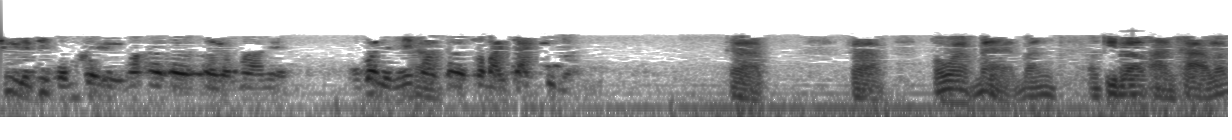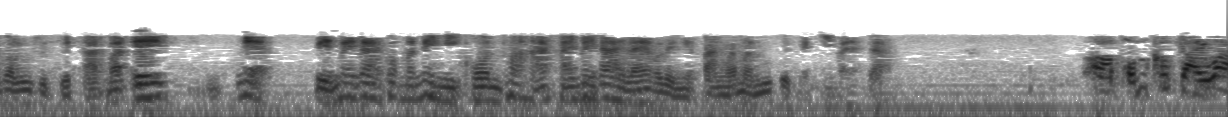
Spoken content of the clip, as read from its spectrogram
ชื่ออย่างที่ผมเคยเอ่ยมาเออเออเออออกมาเนี่ยผมว่าอย่างนี้ก็จะสบายใจขึ้นครับครับเพราะว่าแม่บางบางทีเราอ่านข่าวแล้วก็รู้สึกอึดอัดว่าเอ๊ะเนี่ยเปลี่ยนไม่ได้เพราะมันไม่มีคนเพราะหาใครไม่ได้แล้วอะไรเงี้ยฟังแล้วมันรู้สึกอย่างนี้ไหมอาจารย์เอ่อผมเข้าใจว่า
